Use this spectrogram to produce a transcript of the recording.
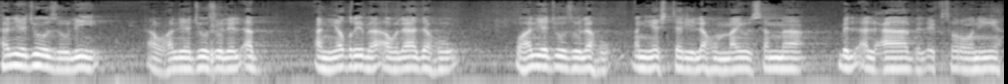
هل يجوز لي أو هل يجوز للأب أن يضرب أولاده وهل يجوز له أن يشتري لهم ما يسمى بالألعاب الإلكترونية؟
